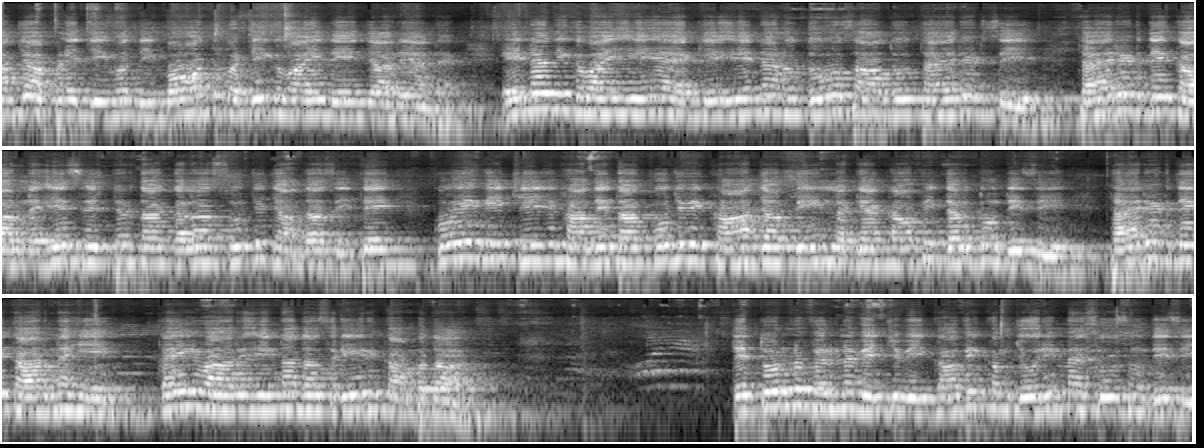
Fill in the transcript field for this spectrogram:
ਅੱਜ ਆਪਣੇ ਜੀਵਨ ਦੀ ਬਹੁਤ ਵੱਡੀ ਗਵਾਹੀ ਦੇਣ ਜਾ ਰਹੇ ਹਨ। ਇਹਨਾਂ ਦੀ ਗਵਾਹੀ ਇਹ ਹੈ ਕਿ ਇਹਨਾਂ ਨੂੰ 2 ਸਾਲ ਤੋਂ ਥਾਇਰਾਇਡ ਸੀ। ਥਾਇਰਾਇਡ ਦੇ ਕਾਰਨ ਇਹ ਸਿਸਟਰ ਦਾ ਗਲਾ ਸੁੱਜ ਜਾਂਦਾ ਸੀ ਤੇ ਕੋਈ ਵੀ ਚੀਜ਼ ਖਾਂਦੇ ਤਾਂ ਕੁਝ ਵੀ ਖਾਣ ਜਾਂ ਪੀਣ ਲੱਗਿਆ ਕਾਫੀ ਦਰਦ ਹੁੰਦੀ ਸੀ। ਥਾਇਰਾਇਡ ਦੇ ਕਾਰਨ ਹੀ ਕਈ ਵਾਰ ਇਹਨਾਂ ਦਾ ਸਰੀਰ ਕੰਬਦਾ। ਤੇ ਤੁਰਨ ਫਿਰਨ ਵਿੱਚ ਵੀ ਕਾਫੀ ਕਮਜ਼ੋਰੀ ਮਹਿਸੂਸ ਹੁੰਦੀ ਸੀ।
